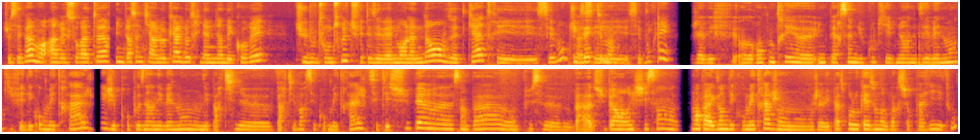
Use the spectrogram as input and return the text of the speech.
je sais pas moi, un restaurateur, une personne qui a un local, l'autre il aime bien décorer, tu loues ton truc, tu fais tes événements là-dedans, vous êtes quatre, et c'est bon, tu Exactement. c'est bouclé. J'avais euh, rencontré euh, une personne du coup qui est venue à des événements, qui fait des courts métrages. J'ai proposé un événement, on est parti, euh, parti voir ses courts métrages. C'était super sympa, en plus bah, super enrichissant. Moi par exemple des courts métrages, j'avais pas trop l'occasion d'en voir sur Paris et tout.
